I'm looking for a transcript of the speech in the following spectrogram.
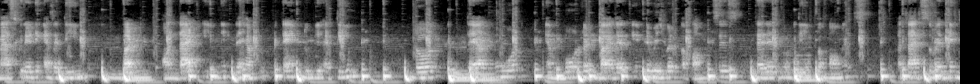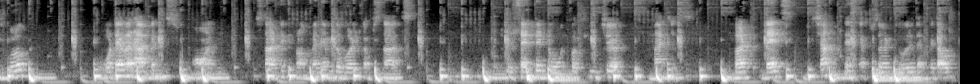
masquerading as a team. But on that evening, they have to pretend to be a team, though they are more emboldened by their individual performances. There is no team performance, but that's the way things work. Whatever happens on starting from whenever the World Cup starts, it will set the tone for future matches. But let's jump this absurd story that without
